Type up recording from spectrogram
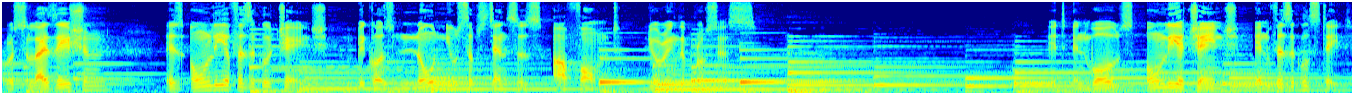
Crystallization is only a physical change because no new substances are formed during the process. Involves only a change in physical state.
